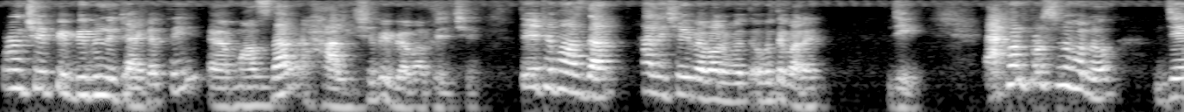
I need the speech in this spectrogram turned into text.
কোরআন শরীফে বিভিন্ন জায়গাতেই আহ, মাজদার হাল হিসেবে ব্যবহার হয়েছে। তো এটা মাজদার হাল হিসেবে ব্যবহার হতে পারে। জি। এখন প্রশ্ন হলো যে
